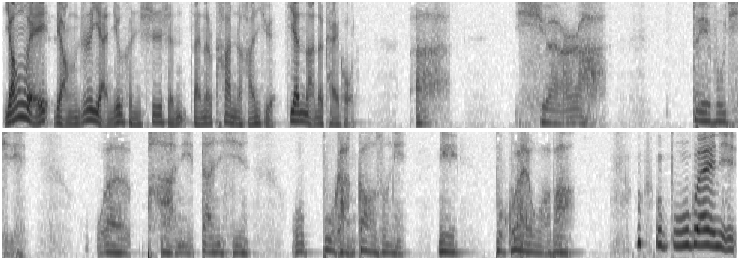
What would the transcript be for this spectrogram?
杨伟两只眼睛很失神，在那儿看着韩雪，艰难的开口了：“啊，雪儿啊，对不起，我怕你担心，我不敢告诉你，你不怪我吧？我不怪你，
